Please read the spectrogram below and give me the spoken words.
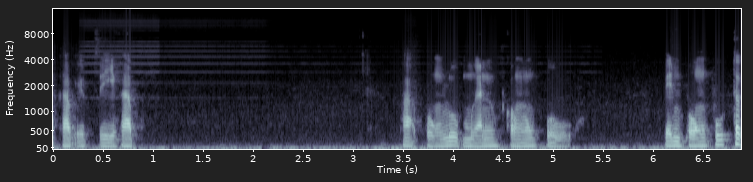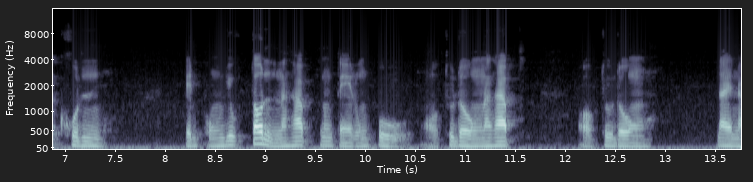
ะครับ FC ครับ พระผงรูปเหมือนของหลวงปู่ เป็นผงพุทธคุณ เป็นผงยุคต้นนะครับ ตั้งแต่หลวงปู่ออกทุดงนะครับ ออกทุดงได้น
